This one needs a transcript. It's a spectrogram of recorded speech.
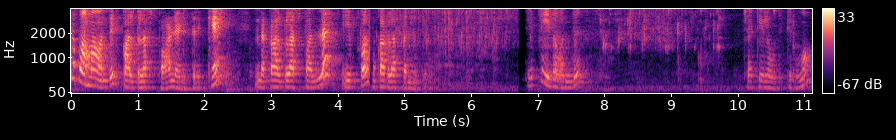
இப்போ அம்மா வந்து கால் கிளாஸ் பால் எடுத்திருக்கேன். இந்த கால் கிளாஸ் பாலில் இப்போ முக்கால் கிளாஸ் தண்ணி ஊற்றிடுவோம் இப்போ இதை வந்து சட்டியில் ஊற்றிக்கிடுவோம்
